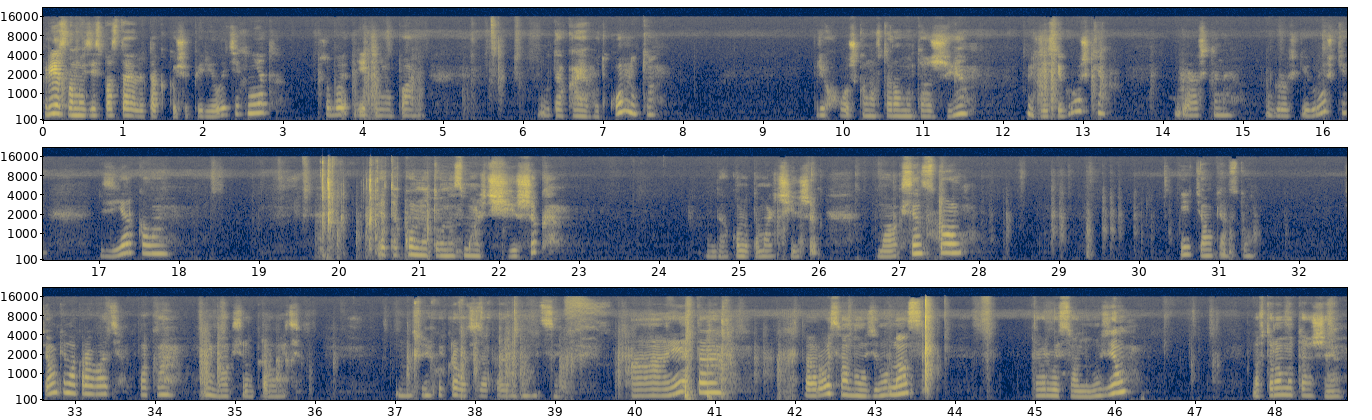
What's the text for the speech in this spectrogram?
Кресло мы здесь поставили, так как еще перил этих нет. Чтобы дети не упали. Вот такая вот комната. Прихожка на втором этаже. Здесь игрушки. Яшкины. Игрушки, игрушки. Зеркало. Это комната у нас мальчишек. Да, комната мальчишек. Максин стол. И Тёмкин стол. Тёмкина кровать пока. И Максина кровать. Ну, сегодня хоть кровати заправили, молодцы. А это второй санузел у нас. Второй санузел на втором этаже.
